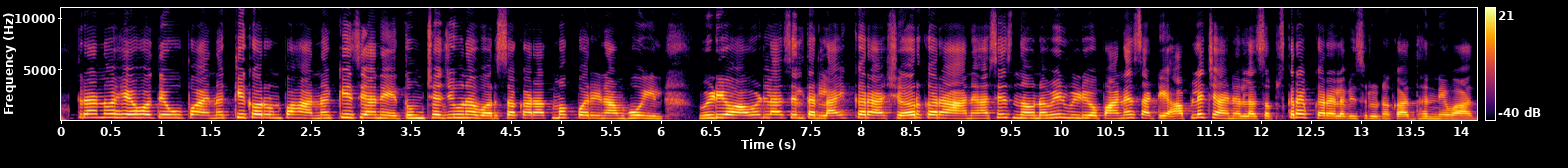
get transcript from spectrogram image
मित्रांनो हे होते उपाय. नक्की करून पहा. नक्कीच याने तुमच्या जीवनावर सकारात्मक परिणाम होईल. व्हिडिओ आवडला असेल तर लाईक करा शेअर करा आणि असेच नवनवीन व्हिडिओ पाहण्यासाठी आपल्या चॅनलला सबस्क्राईब करायला विसरू नका. धन्यवाद.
